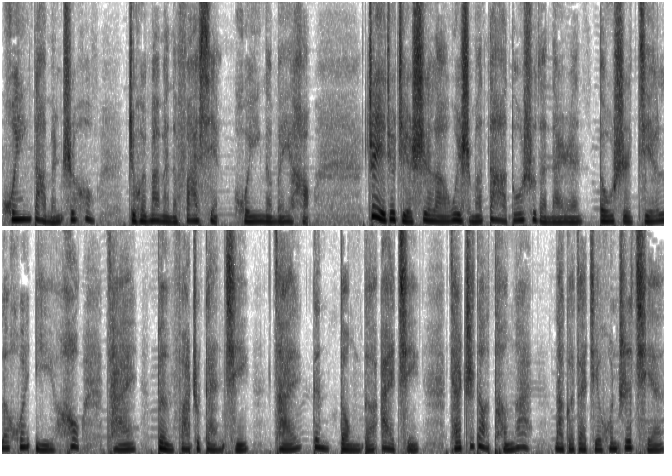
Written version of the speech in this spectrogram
婚姻大门之后，就会慢慢的发现婚姻的美好。这也就解释了为什么大多数的男人都是结了婚以后才迸发出感情，才更懂得爱情，才知道疼爱那个在结婚之前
